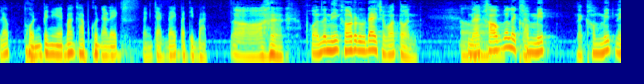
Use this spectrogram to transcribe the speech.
แล้วผลเป็นยังไงบ้างครับ คุณอเล็กซ์หลังจากได้ปฏิบัติอ๋อผลอันนี้เขารู้ได้เฉพาะตนอ๋อนะเขาก็เลยคครับอมมิตนะคอมมิตใน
